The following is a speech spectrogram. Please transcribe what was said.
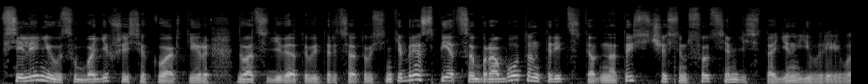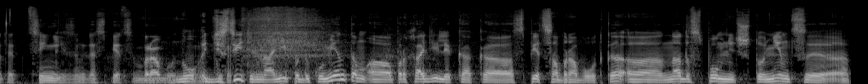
вселению в освободившиеся квартиры 29 и 30 сентября спецобработан 31 771 еврей. Вот это цинизм, да, спецобработан. Ну, действительно, они по документам а, проходили как а, спецобработка. А, надо вспомнить, что немцы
